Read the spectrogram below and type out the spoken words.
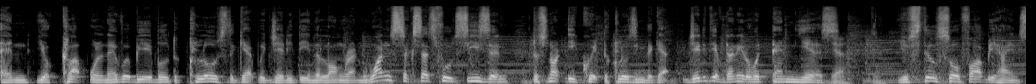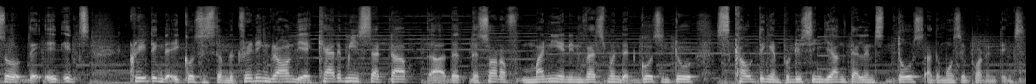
and your club will never be able to close the gap with JDT in the long run. One successful season does not equate to closing the gap. JDT have done it over 10 years Yeah, yeah. You're still so far behind. So the, it, it's creating the ecosystem, the training ground, the academy setup, uh, the, the sort of money and investment that goes into scouting and producing young talents. Those are the most important things.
